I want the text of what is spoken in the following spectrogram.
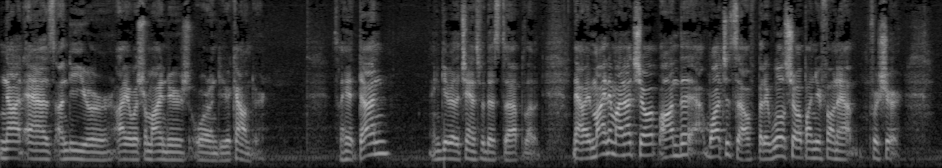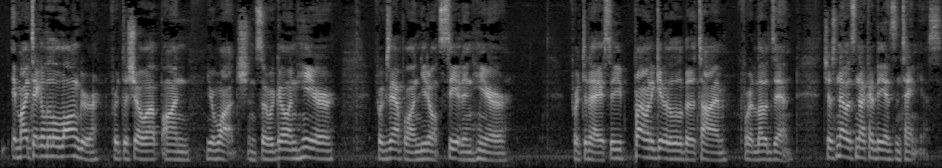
not as under your iOS reminders or under your calendar. So hit done and give it a chance for this to upload. Now it might or might not show up on the watch itself, but it will show up on your phone app for sure. It might take a little longer for it to show up on your watch. And so we go in here, for example, and you don't see it in here for today. So you probably want to give it a little bit of time before it loads in. Just know it's not going to be instantaneous.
